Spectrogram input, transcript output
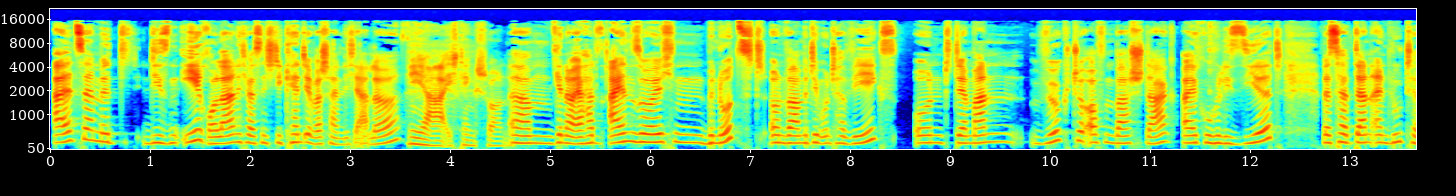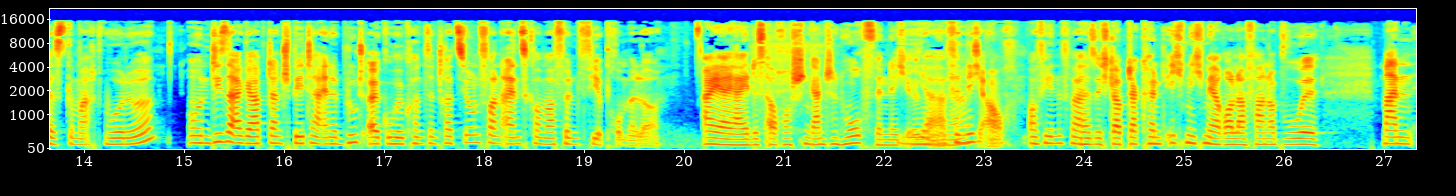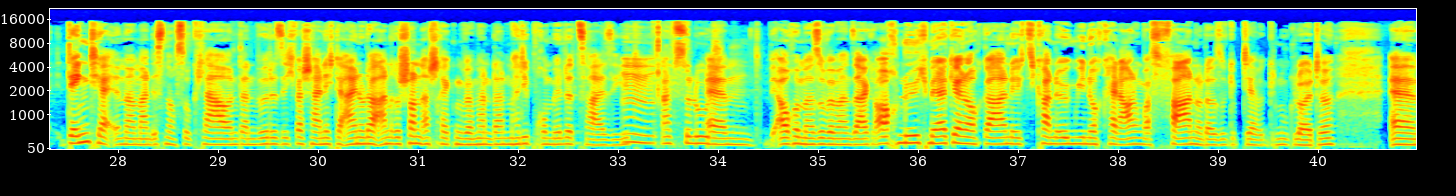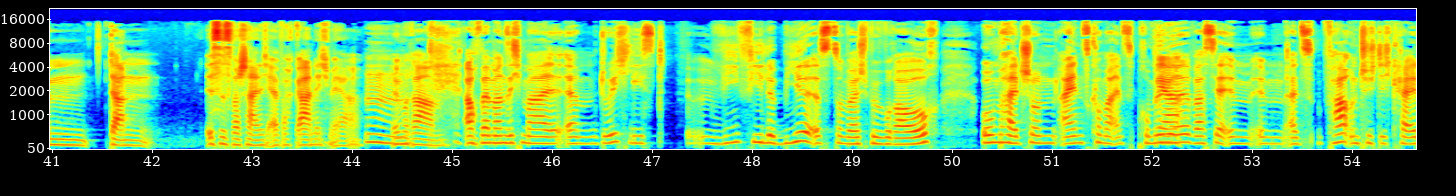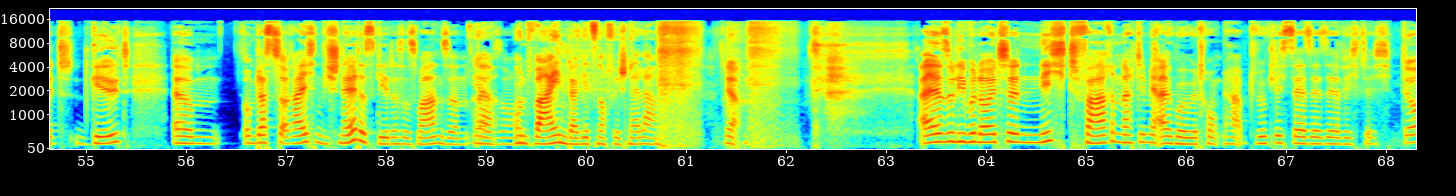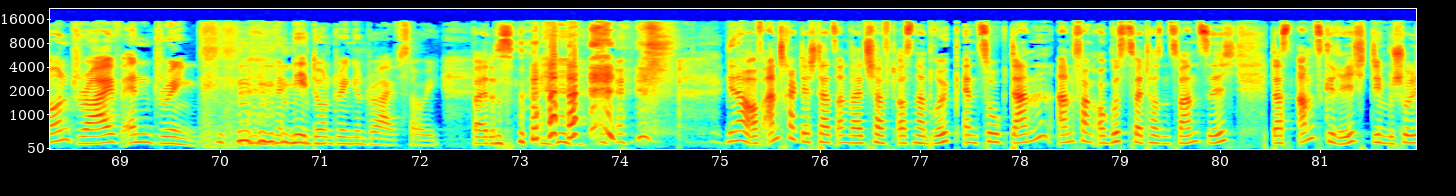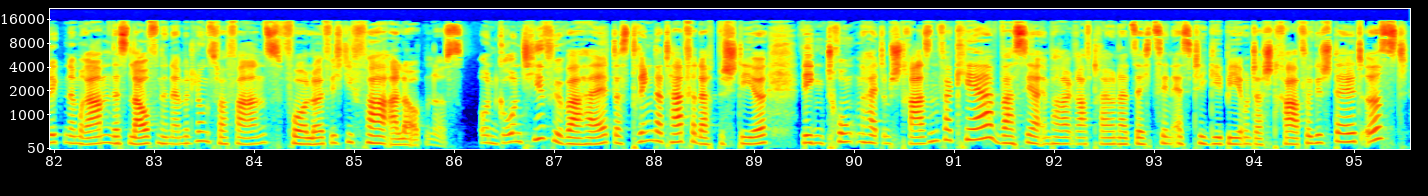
als er mit diesen E-Rollern, ich weiß nicht, die kennt ihr wahrscheinlich alle. Ja, ich denke schon. Ähm, genau, er hat einen solchen benutzt und war mit dem unterwegs und der Mann wirkte offenbar stark alkoholisiert, weshalb dann ein Bluttest gemacht wurde. Und dieser ergab dann später eine Blutalkoholkonzentration von 1,54 Promille. Ah ja, ja, das ist auch schon ganz schön hoch, finde ich. Irgendwie, ja, ne? finde ich auch, auf jeden Fall. Also ich glaube, da könnte ich nicht mehr Roller fahren, obwohl man denkt ja immer, man ist noch so klar und dann würde sich wahrscheinlich der ein oder andere schon erschrecken, wenn man dann mal die Promillezahl sieht. Mm, absolut. Ähm, auch immer so, wenn man sagt, ach nö, ich merke ja noch gar nichts, ich kann irgendwie noch keine Ahnung was fahren oder so, gibt ja genug Leute, ähm, dann ist es wahrscheinlich einfach gar nicht mehr Mm. im Rahmen. Auch wenn man sich mal ähm, durchliest, wie viele Bier es zum Beispiel braucht, um halt schon 1,1 Promille, Ja. was ja im, im als Fahruntüchtigkeit gilt, ähm, um das zu erreichen, wie schnell das geht, das ist Wahnsinn. Ja. Also, Und Wein, da geht's noch viel schneller. ja. Also, liebe Leute, nicht fahren, nachdem ihr Alkohol getrunken habt. Wirklich sehr, sehr, sehr wichtig. Don't drive and drink. nee, don't drink and drive, sorry. Beides. genau, auf Antrag der Staatsanwaltschaft Osnabrück entzog dann Anfang August 2020 das Amtsgericht dem Beschuldigten im Rahmen des laufenden Ermittlungsverfahrens vorläufig die Fahrerlaubnis. Und Grund hierfür war halt, dass dringender Tatverdacht bestehe wegen Trunkenheit im Straßenverkehr, was ja im Paragraph 316 StGB unter Strafe gestellt ist.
